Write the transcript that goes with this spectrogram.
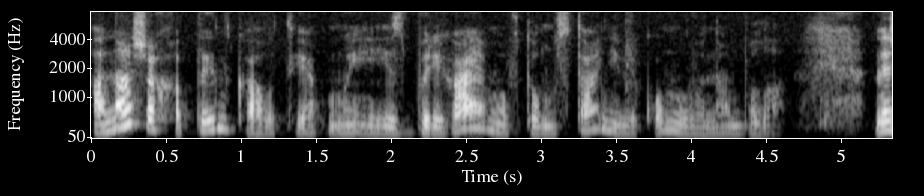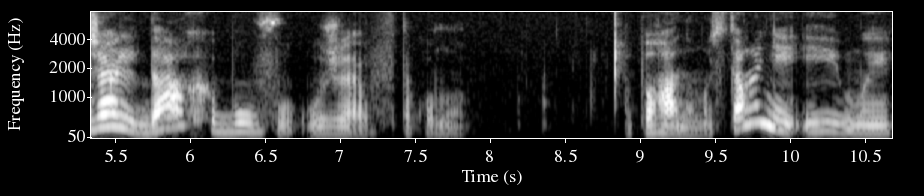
А наша хатинка, от як ми її зберігаємо в тому стані, в якому вона була. На жаль, дах був уже в такому поганому стані, і ми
